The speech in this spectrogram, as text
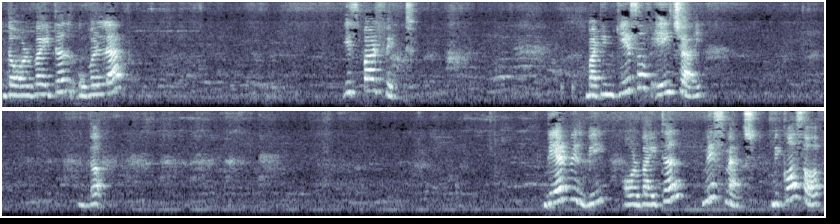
the orbital overlap is perfect. But in case of HI, the there will be orbital mismatch because of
